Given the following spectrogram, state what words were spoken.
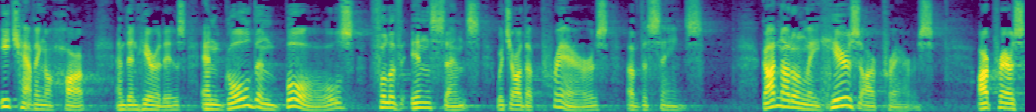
each having a harp, and then here it is, and golden bowls full of incense, which are the prayers of the saints. God not only hears our prayers, our prayers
